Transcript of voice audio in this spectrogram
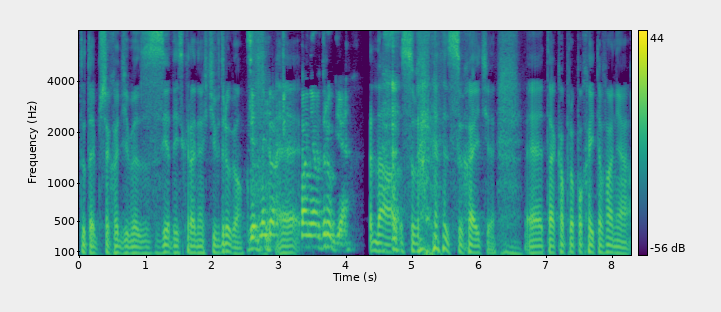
tutaj przechodzimy z jednej skrajności w drugą. Z jednego oczekiwania w drugie. No, słuchajcie, e, tak a propos hejtowania,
